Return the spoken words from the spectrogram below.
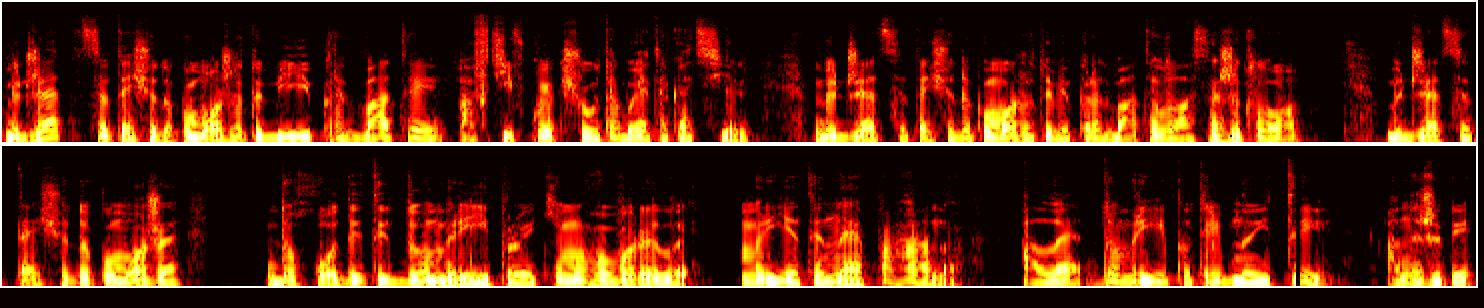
Бюджет це те, що допоможе тобі придбати автівку, якщо у тебе є така ціль. Бюджет це те, що допоможе тобі придбати власне житло. Бюджет це те, що допоможе доходити до мрій, про які ми говорили. Мріяти непогано, але до мрії потрібно йти, а не жити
